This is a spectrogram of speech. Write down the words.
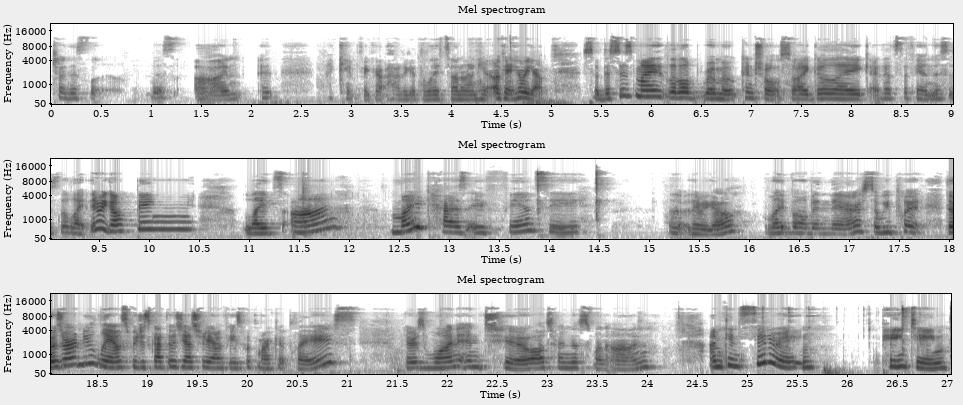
turn this this on. It, I can't figure out how to get the lights on around here. Okay, here we go. So this is my little remote control. So I go like, uh, that's the fan. This is the light. There we go. Bing. Lights on. Mike has a fancy, oh, there we go, light bulb in there. So we put, those are our new lamps. We just got those yesterday on Facebook Marketplace. There's one and two. I'll turn this one on. I'm considering painting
